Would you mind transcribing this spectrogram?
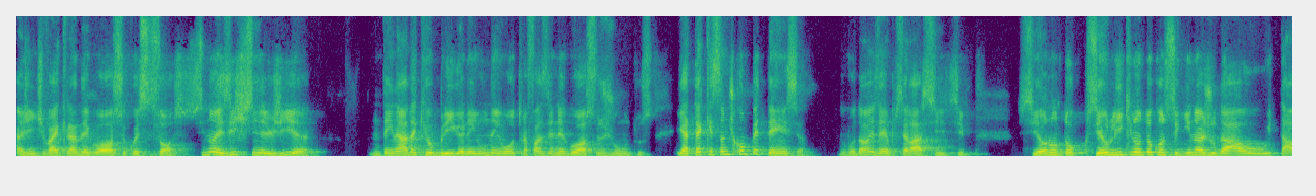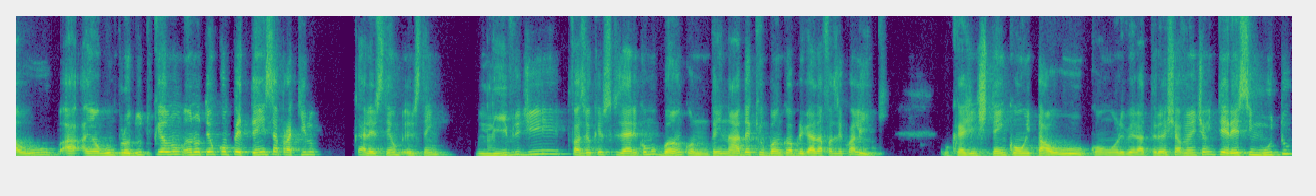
a gente vai criar negócio com esses sócios. Se não existe sinergia, não tem nada que obriga nenhum nem outro a fazer negócios juntos e até questão de competência. Eu vou dar um exemplo, sei lá, se, se, se eu não tô, se eu li que não estou conseguindo ajudar o Itaú a, em algum produto, porque eu não, eu não tenho competência para aquilo, cara, eles têm, eles têm livre de fazer o que eles quiserem como banco, não tem nada que o banco é obrigado a fazer com a LIC. O que a gente tem com o Itaú, com o Oliveira Trust, obviamente é um interesse mútuo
